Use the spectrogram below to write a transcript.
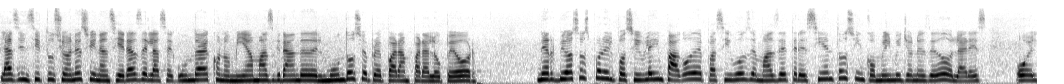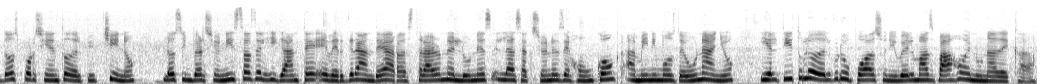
Las instituciones financieras de la segunda economía más grande del mundo se preparan para lo peor. Nerviosos por el posible impago de pasivos de más de 305 mil millones de dólares o el 2% del PIB chino, los inversionistas del gigante Evergrande arrastraron el lunes las acciones de Hong Kong a mínimos de un año y el título del grupo a su nivel más bajo en una década.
